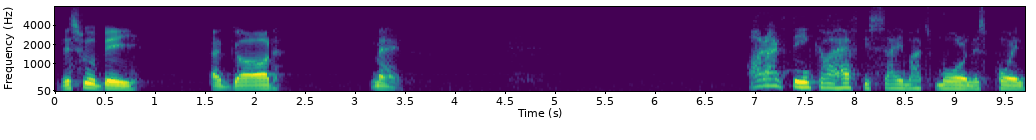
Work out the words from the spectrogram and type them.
This will be a God man. I don't think I have to say much more on this point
